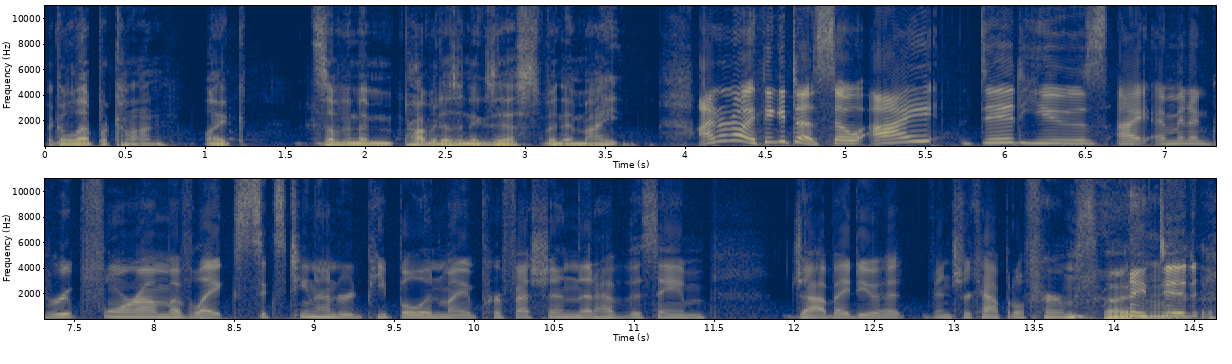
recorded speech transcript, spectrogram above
like a leprechaun, like something that probably doesn't exist, but it might. I don't know. I think it does. So I did use. I, I'm in a group forum of like 1,600 people in my profession that have the same job I do at venture capital firms. Right. I did.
